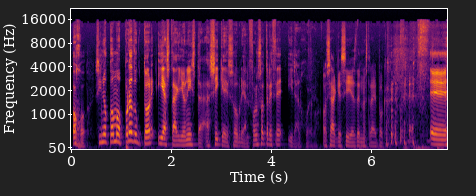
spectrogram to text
ojo, sino como productor y hasta guionista. Así que sobre Alfonso XIII irá al juego. O sea que sí, es de nuestra época. Eh,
